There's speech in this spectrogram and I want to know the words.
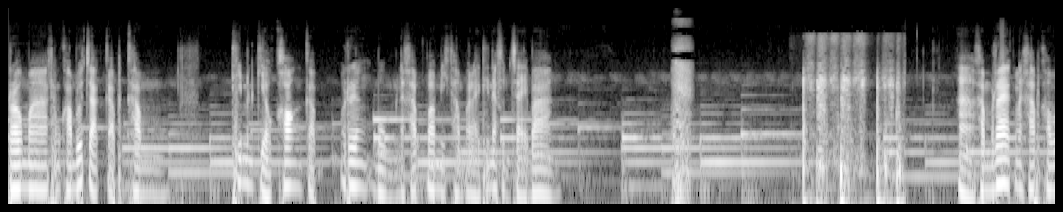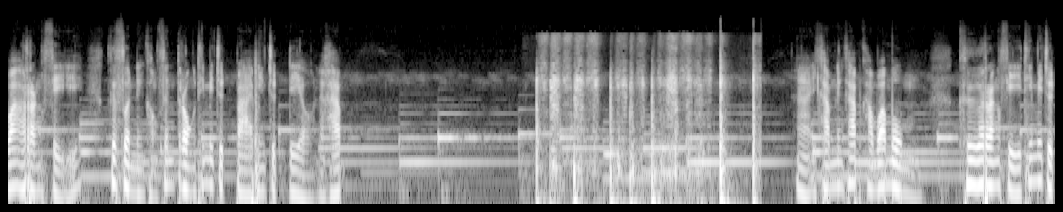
เรามาทำความรู้จักกับคำที่มันเกี่ยวข้องกับเรื่องมุมนะครับ ว่ามีคำอะไรที่น่าสนใจบ้าง คำแรกนะครับคำว่ารังสี คือส่วนหนึ่งของเส้นตรงที่มีจุดปลายเพียงจุด เดียวนะครับ อีกคำหนึ่งครับคำว่ามุม คือรังสีที่มีจุด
